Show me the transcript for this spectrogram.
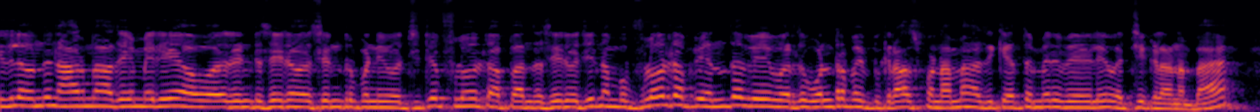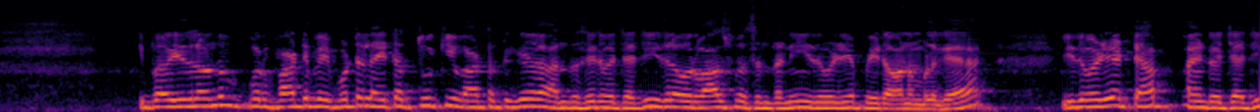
இதில் வந்து நார்மலாக அதேமாரியே ரெண்டு சைடை சென்ட்ரு பண்ணி வச்சுட்டு ஃப்ளோர் டாப் அந்த சைடு வச்சு நம்ம ஃப்ளோர் டாப் எந்த வேவ் வருது ஒன்றரை பைப்பு கிராஸ் பண்ணாமல் அதுக்கேற்ற மாரி வேவ்லேயே வச்சுக்கலாம் நம்ம. இப்போ இதில் வந்து ஒரு ஃபார்ட்டி ஃபைவ் போட்டு லைட்டாக தூக்கி வாட்டத்துக்கு அந்த சைடு வச்சாச்சு. இதில் ஒரு வாஷ் பர்சன் தண்ணி இது வழியாக போயிடும் நம்மளுக்கு. இது வழியாக டேப் பாயிண்ட் வச்சாச்சு.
